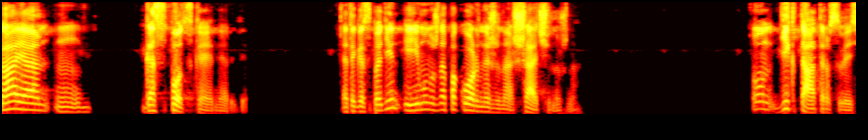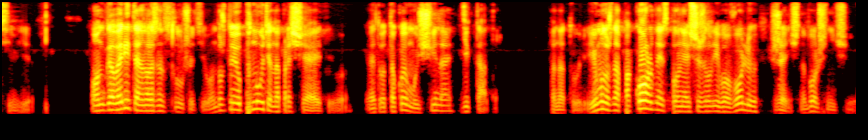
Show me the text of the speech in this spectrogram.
мужская господская энергия. Это господин, и ему нужна покорная жена, Шачи нужна. Он диктатор в своей семье. Он говорит, и она должна слушать его. Он должен ее пнуть, она прощает его. Это вот такой мужчина-диктатор по натуре. Ему нужна покорная, исполняющая его волю женщина, больше ничего.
